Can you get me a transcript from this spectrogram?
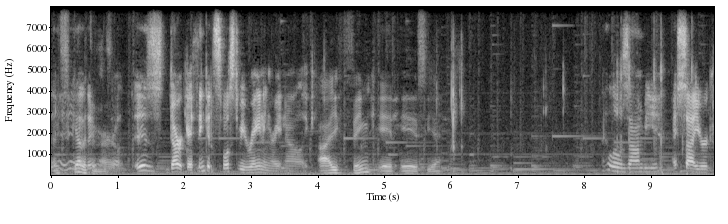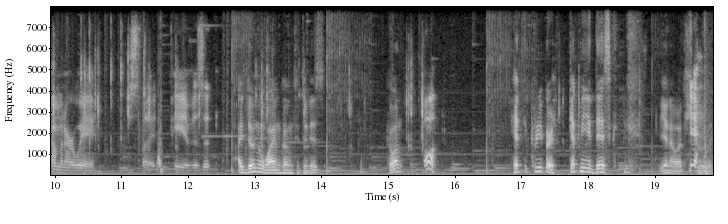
And yeah, skeletons. are- It is dark. I think it's supposed to be raining right now. Like, I think it is, yeah. hello, zombie. I saw you were coming our way. Just I'd pay a visit. I don't know why I'm going to do this. Go on. Oh, Hit the creeper. Get me a disc. you know what? Yeah. Screw it.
